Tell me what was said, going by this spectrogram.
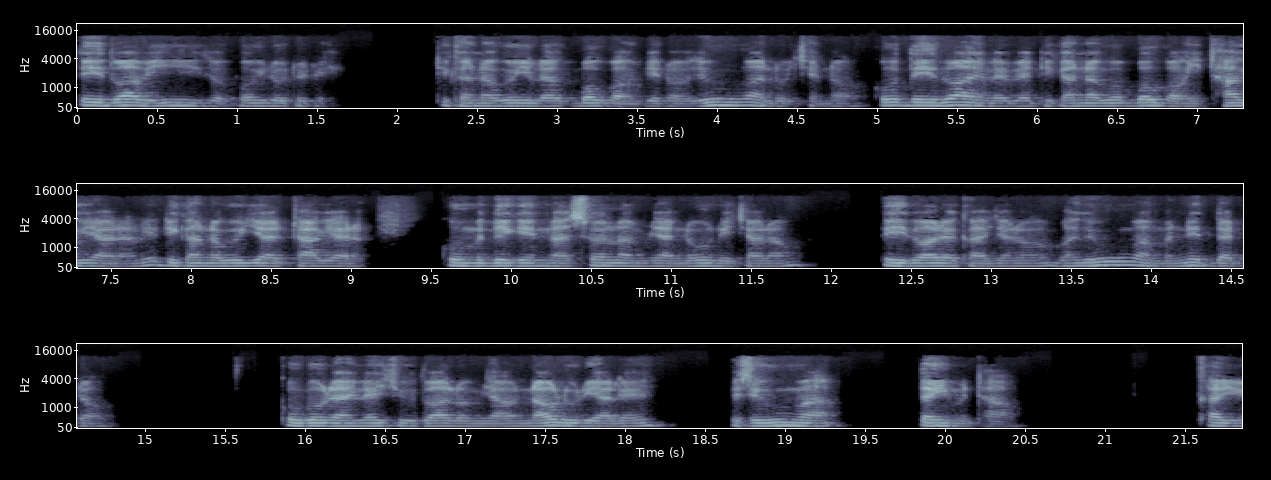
တည်သွားပြီဆိုဘုန်းကြီးတို့တွေဒီခန္ဓာကိုယ်ကြီးလည်းပုတ်ကောင်ပြတော့ယူမှလို့ချင်တော့ကိုတည်သွားရင်လည်းပဲဒီခန္ဓာကိုယ်ပုတ်ကောင်ကြီးထားကြရတာလေဒီခန္ဓာကိုယ်ကြီးထားကြရတာကိုမသိခင်ကဆွဲလမ်းမြတ်နိုးနေကြတော့တည်သွားတဲ့ခါကျတော့ဘယ်သူမှမနစ်သက်တော့ကိုကိုယ်တိုင်လည်းယူသွားလို့မရအောင်နောက်လူတွေကလည်းဘယ်သူမှတိတ်မထားခါယူ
